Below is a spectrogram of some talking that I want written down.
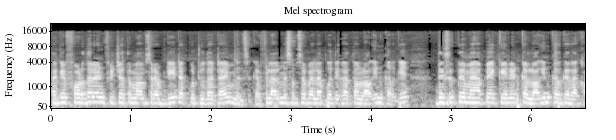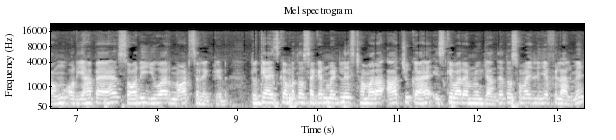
ताकि फर्दर एंड फ्यूचर तमाम सारे अपडेट आपको टू द टाइम मिल सके। फ़िलहाल मैं सबसे पहले आपको दिखाता हूँ लॉगिन करके। देख सकते हैं, मैं यहाँ पे कैंडिडेट का लॉगिन करके रखा हूँ, और यहाँ पे आया है sorry you are not selected तो क्या इसका मतलब सेकंड मेरिट लिस्ट हमारा आ चुका है? इसके बारे में हम लोग जानते हैं। तो समझ लीजिए फ़िलहाल में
